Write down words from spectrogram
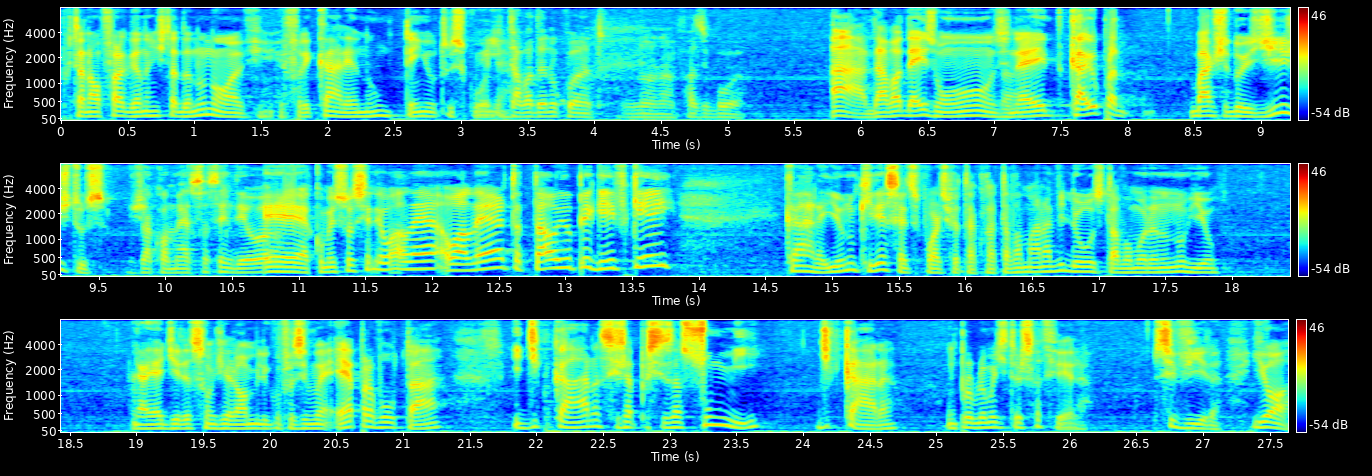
Porque tá naufragando, a gente tá dando 9. Eu falei, cara, eu não tenho outra E escolha. tava dando quanto no- na fase boa? Ah, dava 10, 11, Tá. né? E caiu pra baixo de dois dígitos. Já começa a acender o... É, começou a acender o alerta, o alerta e tal. E eu peguei e fiquei. Cara, e eu não queria sair do esporte espetacular. Tava maravilhoso, tava morando no Rio. Aí a direção geral me ligou e falou assim: é pra voltar. E de cara, você já precisa assumir, de cara, um problema de terça-feira. Se vira. E ó,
